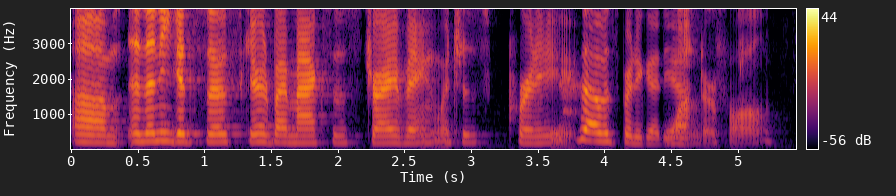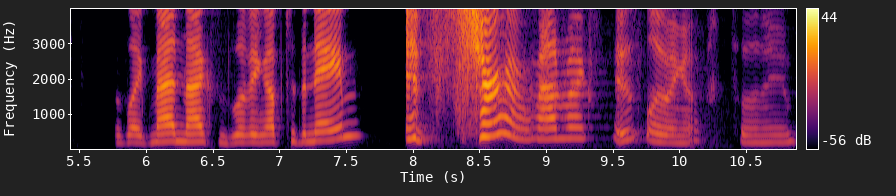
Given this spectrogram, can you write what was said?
Um, and then he gets so scared by Max's driving, which is pretty that was pretty good, yeah. It wonderful. was like Mad Max is living up to the name. It's true. Mad Max is living up to the name.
